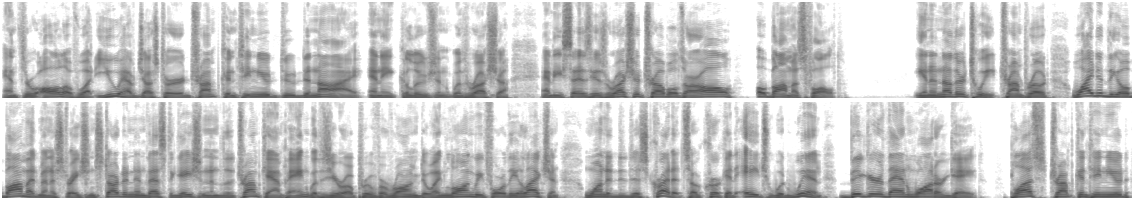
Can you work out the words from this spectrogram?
And through all of what you have just heard, Trump continued to deny any collusion with Russia. And he says his Russia troubles are all Obama's fault. In another tweet, Trump wrote, Why did the Obama administration start an investigation into the Trump campaign with zero proof of wrongdoing long before the election? Wanted to discredit so Crooked H would win, bigger than Watergate. Plus, Trump continued,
